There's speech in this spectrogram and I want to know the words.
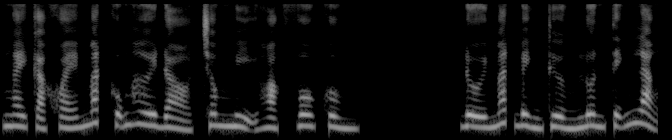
ngay cả khóe mắt cũng hơi đỏ trông mị hoặc vô cùng. Đôi mắt bình thường luôn tĩnh lặng,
